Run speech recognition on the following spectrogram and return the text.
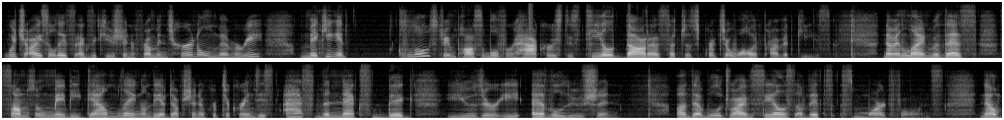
which isolates execution from internal memory, making it close to impossible for hackers to steal data such as crypto wallet private keys. Now, in line with this, Samsung may be gambling on the adoption of cryptocurrencies as the next big user e- evolution uh, that will drive sales of its smartphones. Now,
